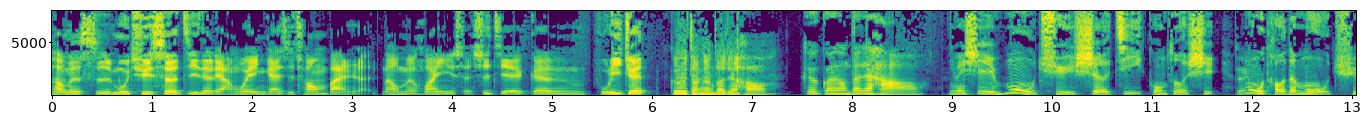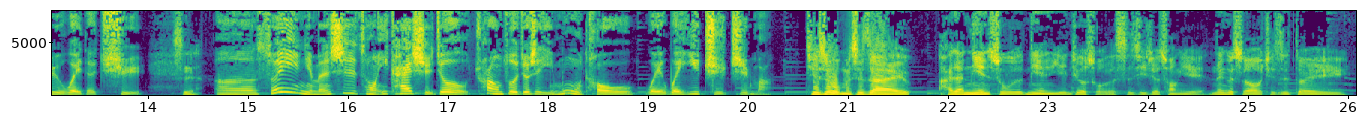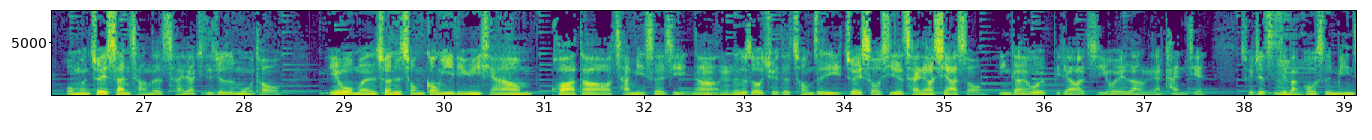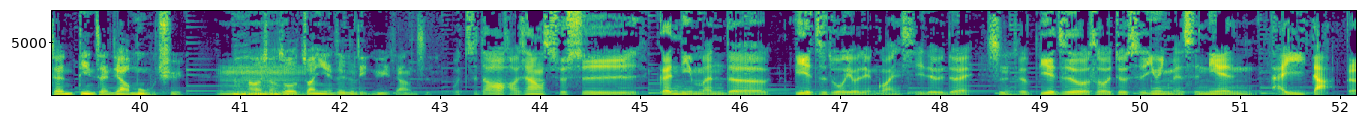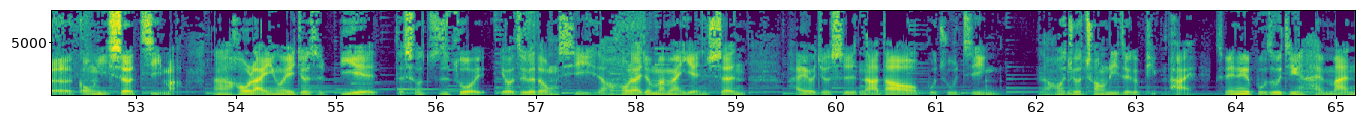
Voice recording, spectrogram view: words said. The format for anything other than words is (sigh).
他们是木趣设计的两位，应该是创办人。那我们欢迎沈世杰跟福丽娟。各位观众大家好，各位观众大家好。你们是木趣设计工作室，木头的木，趣味的趣。是呃，所以你们是从一开始就创作，就是以木头为唯一直至吗？其实我们是在还在念书、念研究所的时期就创业。那个时候，其实对我们最擅长的材料其实就是木头，因为我们算是从工艺领域想要跨到产品设计。那那个时候觉得从自己最熟悉的材料下手，应该会比较有机会让人家看见，所以就直接把嗯公司名称定成叫木趣，嗯然后想说钻研这个领域这样子。我知道，好像就是跟你们的毕业制作有点关系，对不对？是就毕业制作的时候，就是因为你们是念台艺大的工艺设计嘛，那后来因为就是毕业的时候制作有这个东西，然后后来就慢慢延伸，还有就是拿到补助金，然后就创立这个品牌，所以那个补助金还蛮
